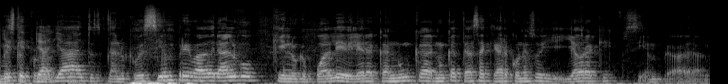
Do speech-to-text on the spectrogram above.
Y es que ya, ya, entonces, a lo que ves, siempre va a haber algo que en lo que puedas levelear acá, nunca, nunca te vas a quedar con eso y, y ahora qué, siempre va a haber algo.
